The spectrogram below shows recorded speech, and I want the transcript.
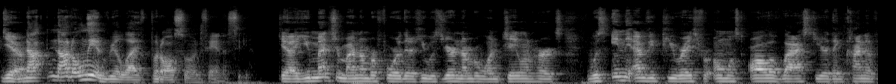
Yeah. Not not only in real life but also in fantasy. Yeah, you mentioned my number four there. He was your number one. Jalen Hurts was in the MVP race for almost all of last year. Then kind of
